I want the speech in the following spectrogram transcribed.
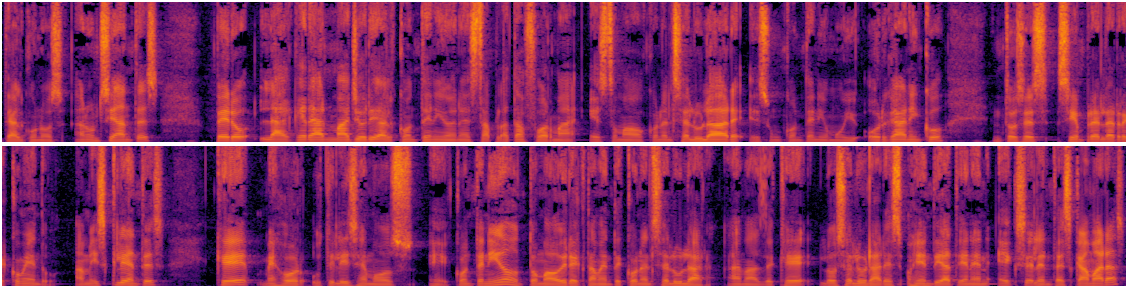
de algunos anunciantes, pero la gran mayoría del contenido en esta plataforma es tomado con el celular, es un contenido muy orgánico. Entonces, siempre les recomiendo a mis clientes que mejor utilicemos eh, contenido tomado directamente con el celular, además de que los celulares hoy en día tienen excelentes cámaras,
